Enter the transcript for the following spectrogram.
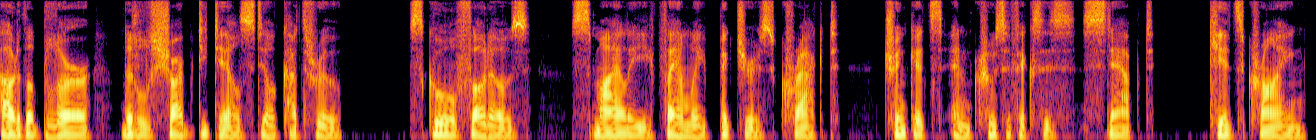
out of the blur little sharp details still cut through. School photos, smiley family pictures cracked, trinkets and crucifixes snapped, kids crying,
